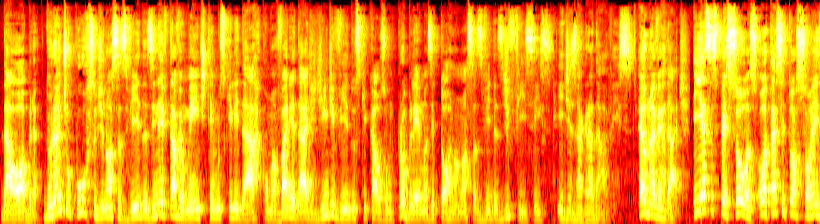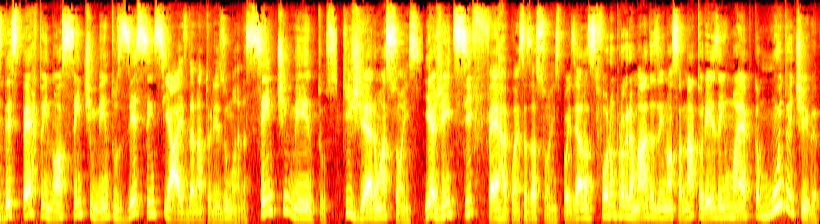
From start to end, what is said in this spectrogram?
da obra. Durante o curso de nossas vidas, inevitavelmente temos que lidar com uma variedade de indivíduos que causam problemas e tornam nossas vidas difíceis e desagradáveis. É ou não é verdade? E essas pessoas ou até situações despertam em nós sentimentos essenciais da natureza humana, sentimentos que geram ações. E a gente se ferra com essas ações, pois elas foram programadas em nossa natureza em uma época muito antiga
